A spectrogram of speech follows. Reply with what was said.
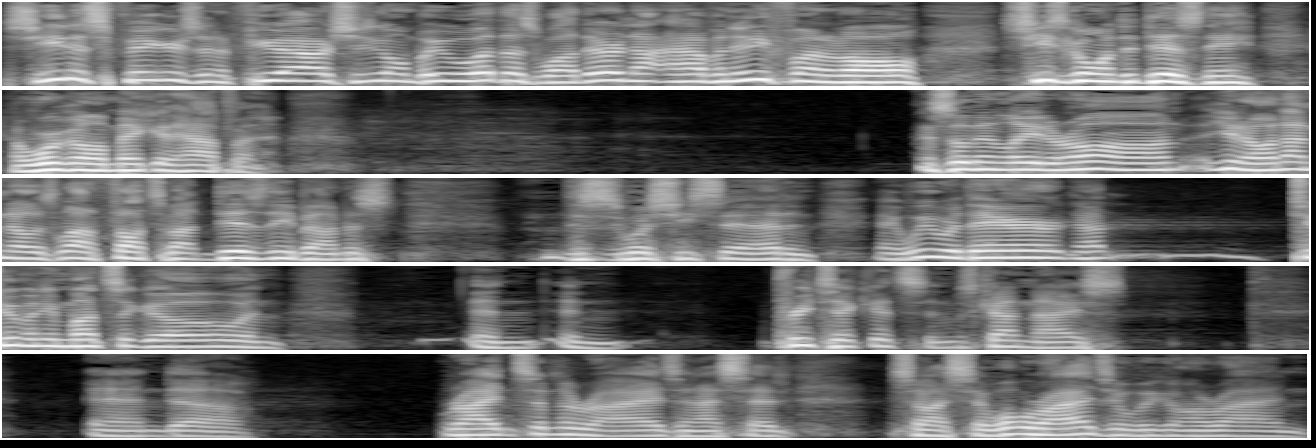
she just figures in a few hours she's going to be with us while they're not having any fun at all. She's going to Disney, and we're going to make it happen. And so then later on, you know, and I know there's a lot of thoughts about Disney, but I'm just this is what she said. And, and we were there not too many months ago and, and, and free tickets, and it was kind of nice. And uh, riding some of the rides. And I said, so I said, what rides are we going to ride? And,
